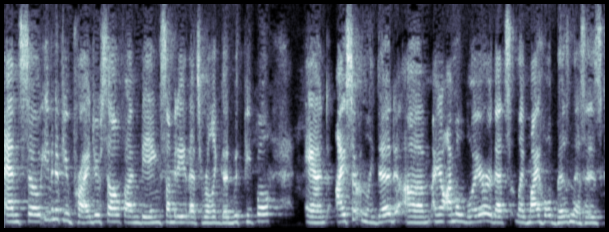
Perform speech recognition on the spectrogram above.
And so even if you pride yourself on being somebody that's really good with people, and I certainly did. Um, I know I'm a lawyer. That's like my whole business is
